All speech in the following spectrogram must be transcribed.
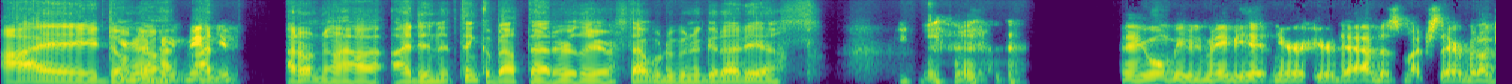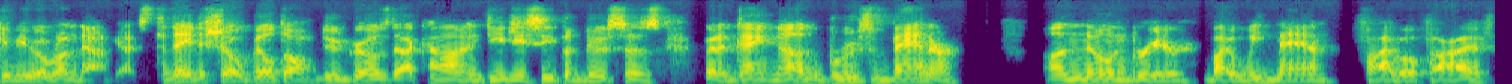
I don't know. How, maybe I, I don't know how I didn't think about that earlier. That would have been a good idea. and you won't be maybe hitting your, your dab as much there. But I'll give you a rundown, guys. Today, the show built off dudegrows.com and DGC produces. We've got a dank nug, Bruce Banner, unknown breeder by Weedman 505.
